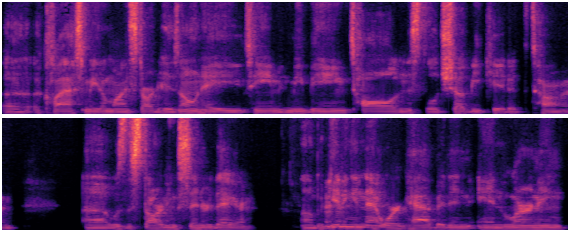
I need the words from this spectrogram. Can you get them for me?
a, a, classmate of mine started his own AAU team, and me being tall and this little chubby kid at the time uh, was the starting center there. Uh, but getting mm-hmm. in that work habit and and learning,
